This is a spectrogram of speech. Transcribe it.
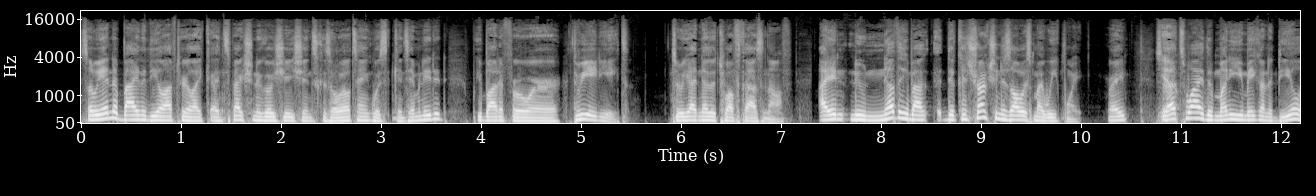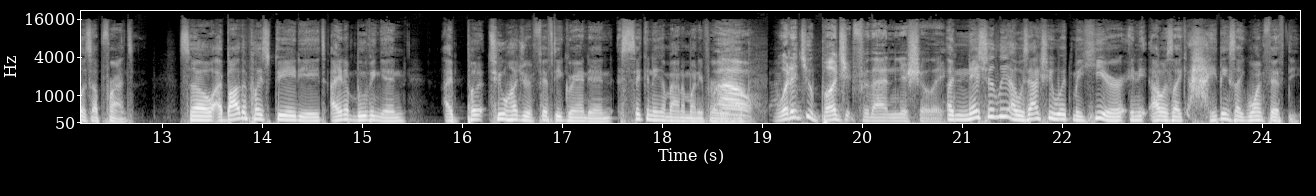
So we ended up buying the deal after like inspection negotiations because the oil tank was contaminated. We bought it for 388. So we got another 12,000 off. I didn't knew nothing about the construction is always my weak point, right? So Yeah. that's why the money you make on a deal is upfront. So I bought the place for 388. I ended up moving in. I put 250 grand in, a sickening amount of money for. Wow. What did you budget for that initially? Initially, I was actually with me here, and I was like, ah, he thinks like 150.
